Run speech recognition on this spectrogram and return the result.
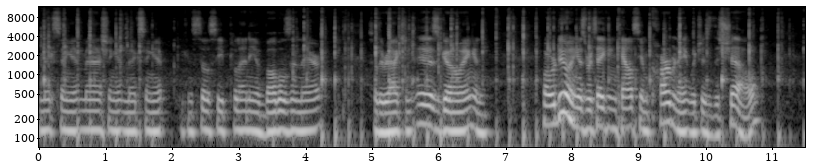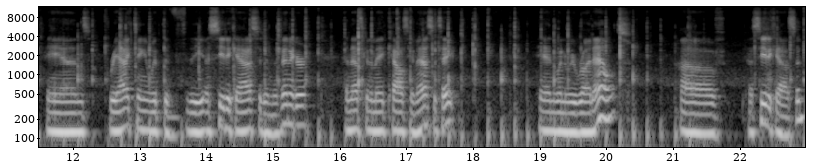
Mixing it, mashing it, mixing it. You can still see plenty of bubbles in there. So the reaction is going and what we're doing is we're taking calcium carbonate, which is the shell, and reacting it with the, the acetic acid in the vinegar, and that's going to make calcium acetate. And when we run out of acetic acid,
